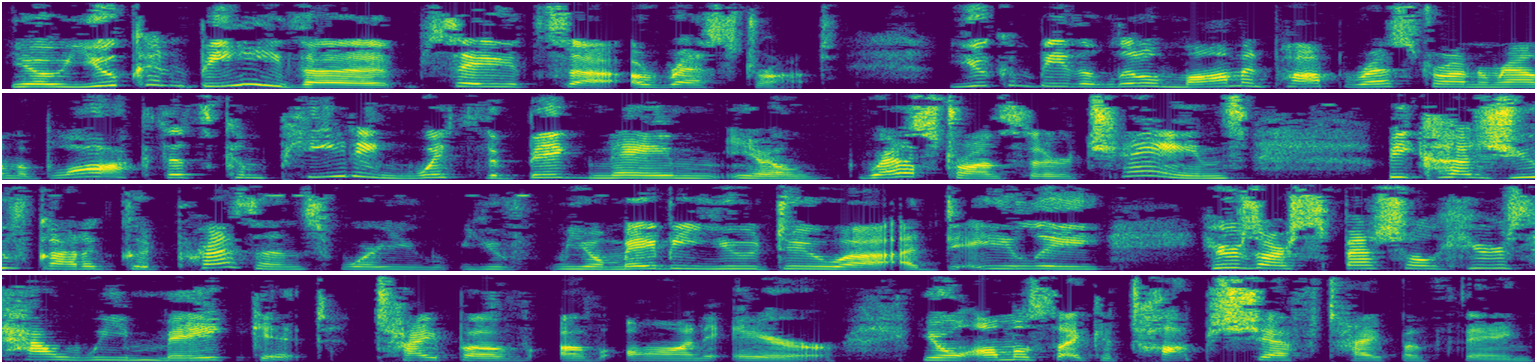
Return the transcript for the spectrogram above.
You know, you can be the, say it's a, a, restaurant. You can be the little mom and pop restaurant around the block that's competing with the big name, you know, restaurants that are chains because you've got a good presence where you, you've, you know, maybe you do a, a daily, here's our special, here's how we make it type of, of on air, you know, almost like a top chef type of thing.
